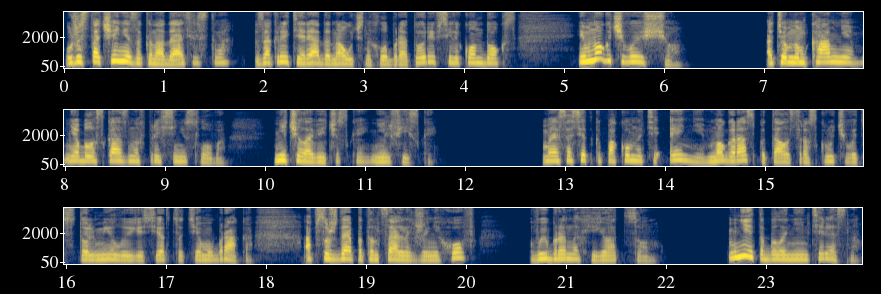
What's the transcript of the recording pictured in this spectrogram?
ужесточение законодательства, закрытие ряда научных лабораторий в Силикон-Докс и много чего еще. О темном камне не было сказано в прессе ни слова, ни человеческой, ни эльфийской. Моя соседка по комнате Энни много раз пыталась раскручивать столь милую ее сердцу тему брака, обсуждая потенциальных женихов, выбранных ее отцом. Мне это было неинтересно.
